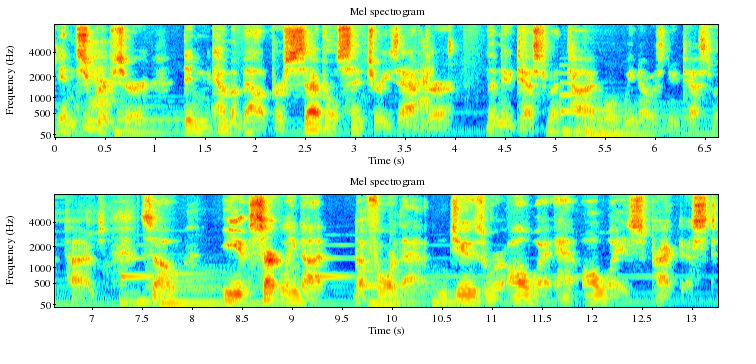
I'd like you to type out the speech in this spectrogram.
in Scripture yeah. didn't come about for several centuries after. Right. The New Testament time, what we know as New Testament times. So, you certainly not before that. Jews were always always practiced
